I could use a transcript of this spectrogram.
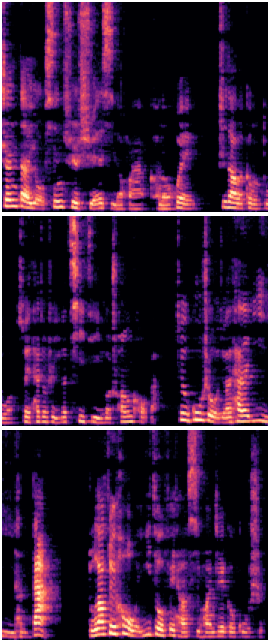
真的有心去学习的话，可能会知道的更多，所以它就是一个契机，一个窗口吧。这个故事我觉得它的意义很大，读到最后，我依旧非常喜欢这个故事。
